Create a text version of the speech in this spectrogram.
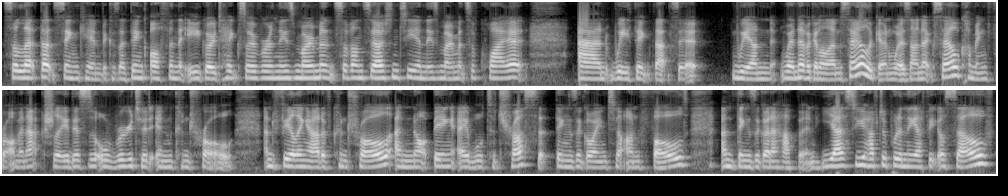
So let that sink in because I think often the ego takes over in these moments of uncertainty and these moments of quiet, and we think that's it. We are we're never going to land a sale again. Where's our next sale coming from? And actually, this is all rooted in control and feeling out of control and not being able to trust that things are going to unfold and things are going to happen. Yes, you have to put in the effort yourself,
